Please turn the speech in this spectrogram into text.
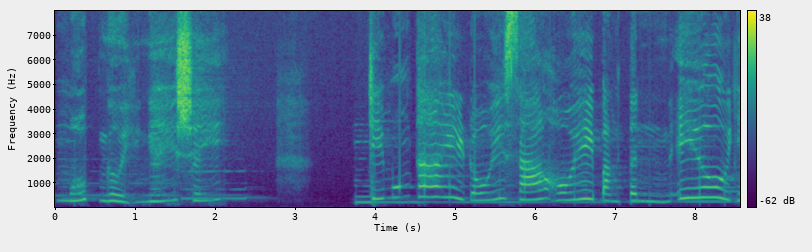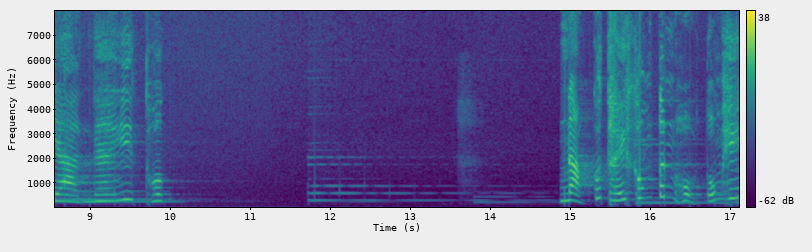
Một người nghệ sĩ, Chỉ muốn thay đổi xã hội bằng tình yêu và nghệ thuật. Nàng có thể không tin Hồ Tốn Hiến.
